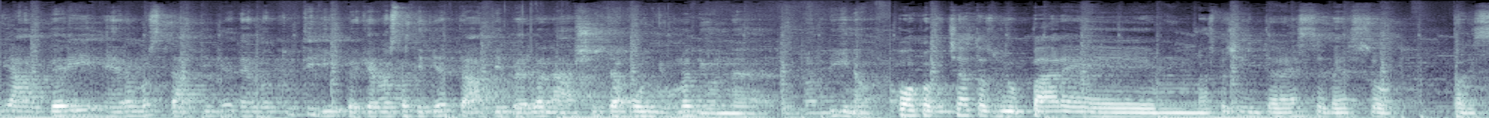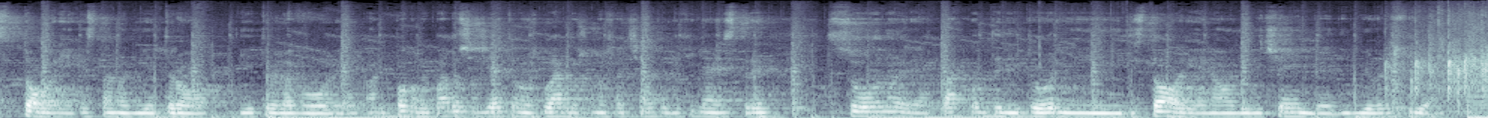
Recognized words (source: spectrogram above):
gli alberi erano, stati, erano tutti lì perché erano stati piantati per la nascita ognuno di un, di un bambino. Poi ho cominciato a sviluppare una specie di interesse verso le storie che stanno dietro, dietro i lavori. Un po' come quando si getta uno sguardo su una facciata di finestre, sono in realtà contenitori di storie, no? di vicende, di biografie.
